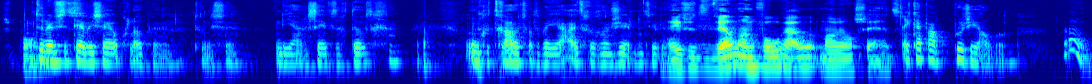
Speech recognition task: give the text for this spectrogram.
Spannend. Toen heeft ze TBC opgelopen. en Toen is ze in de jaren zeventig doodgegaan. Ongetrouwd, want dan ben je uitgerangeerd natuurlijk. Heeft het wel lang volgehouden, maar wel sad. Ik heb haar Pussy album. Oh.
